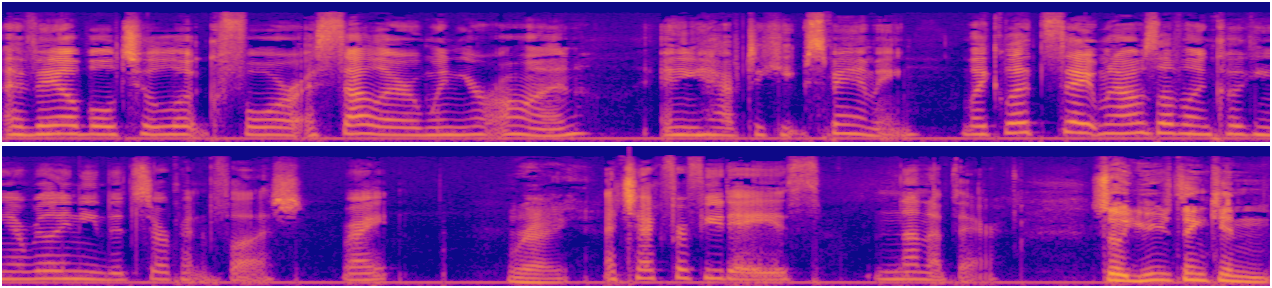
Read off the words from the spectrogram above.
available to look for a seller when you're on, and you have to keep spamming. Like, let's say when I was leveling cooking, I really needed serpent flesh, right? Right. I checked for a few days, none up there. So you're thinking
